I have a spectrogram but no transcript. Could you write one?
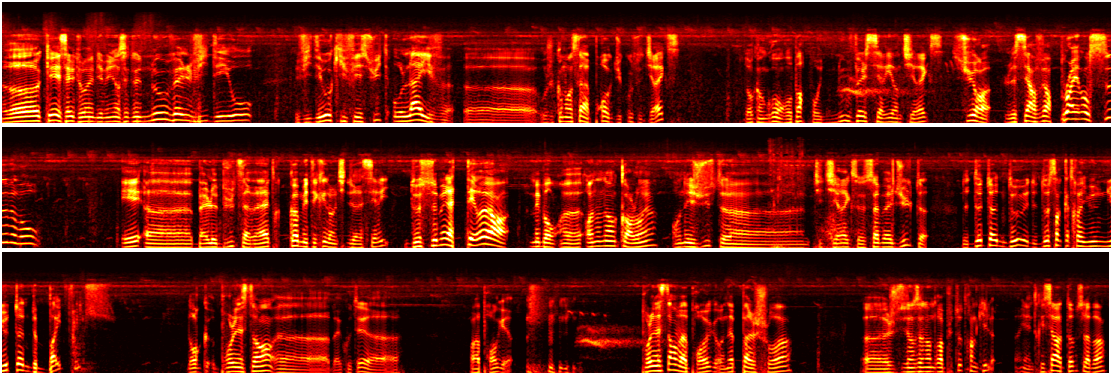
Ok, salut tout le monde, bienvenue dans cette nouvelle vidéo. Vidéo qui fait suite au live euh, Où j'ai commencé à proc du coup ce T-Rex. Donc en gros on repart pour une nouvelle série en T-Rex Sur le serveur Primal Survival Et euh, bah, le but ça va être, comme est écrit dans le titre de la série De semer la terreur. Mais bon, euh, on en est encore loin. On est juste un petit T-Rex subadulte de 2 tonnes 2 et de 288 newtons de bite force. Donc pour l'instant, euh, bah écoutez, euh, on va prog. pour l'instant on va prog, on n'a pas le choix. Euh, je suis dans un endroit plutôt tranquille. Il y a un triceratops là-bas.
